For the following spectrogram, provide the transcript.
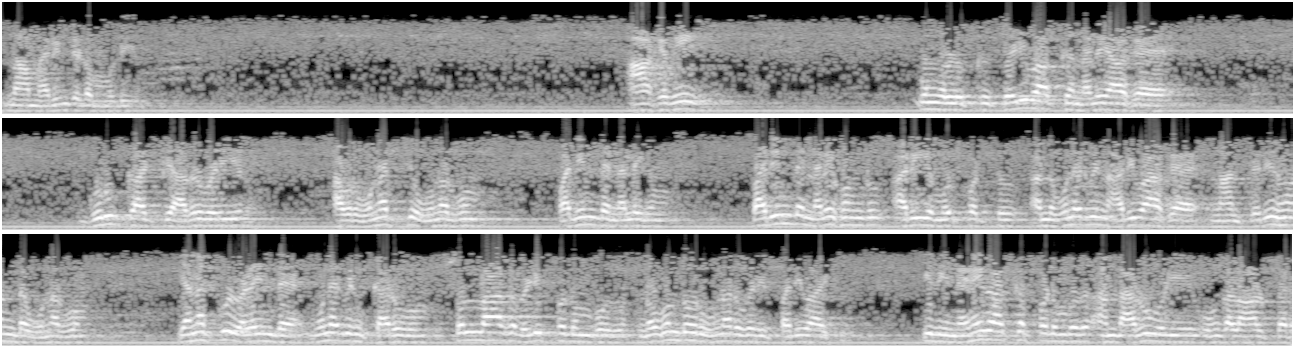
நாம் அறிந்திட முடியும். ஆகவே உங்களுக்கு தெளிவாக்க நிலையாக குரு காட்சி அறுவழியில் அவர் உணர்ச்சி உணர்வும் பரிந்த நிலையும் பரிந்த நிலை கொண்டு அறிய முற்பட்டு அந்த உணர்வின் அறிவாக நான் தெரிகொண்ட உணர்வும் எனக்குள் விளைந்த உணர்வின் கருவும் சொல்லாக வெளிப்படும் போது நுகர்ந்தோர் உணர்வுகளில் பதிவாகி இது நினைவாக்கப்படும் போது அந்த அருள்வழியை உங்களால் பெற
